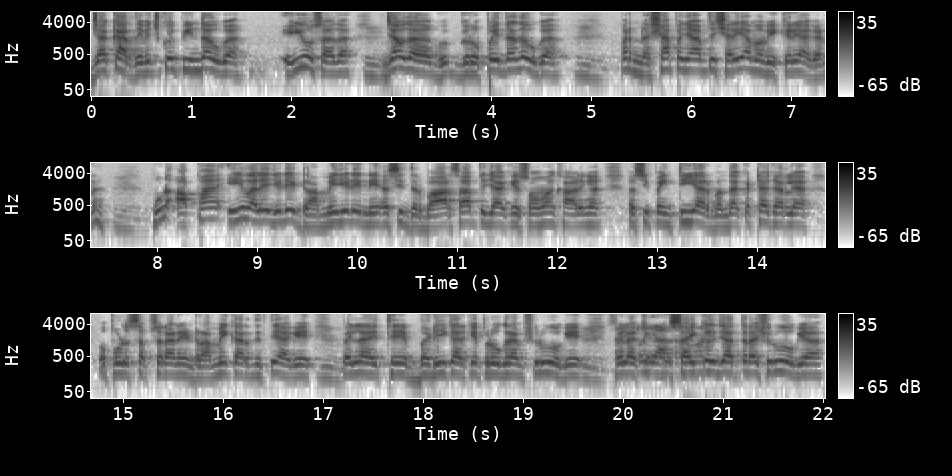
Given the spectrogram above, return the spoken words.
ਜਾਂ ਘਰ ਦੇ ਵਿੱਚ ਕੋਈ ਪੀਂਦਾ ਹੋਊਗਾ? ਇਹ ਹੋ ਸਕਦਾ। ਜਾਂ ਉਹਦਾ ਗਰੁੱਪ ਇਦਾਂ ਦਾ ਹੋਊਗਾ। ਪਰ ਨਸ਼ਾ ਪੰਜਾਬ ਤੇ ਸ਼ਰੇਆਮ ਵਿਕ ਰਿਹਾ ਹੈਗਾ ਨਾ। ਹੁਣ ਆਪਾਂ ਇਹ ਵਾਲੇ ਜਿਹੜੇ ਡਰਾਮੇ ਜਿਹੜੇ ਨੇ ਅਸੀਂ ਦਰਬਾਰ ਸਾਹਿਬ ਤੇ ਜਾ ਕੇ ਸੌਹਾਂ ਖਾ ਲਈਆਂ। ਅਸੀਂ 35000 ਬੰਦਾ ਇਕੱਠਾ ਕਰ ਲਿਆ। ਉਹ ਪੁਲਿਸ ਅਫਸਰਾਂ ਨੇ ਡਰਾਮੇ ਕਰ ਦਿੱਤੇ ਹੈਗੇ। ਪਹਿਲਾਂ ਇੱਥੇ ਬੜੀ ਕਰਕੇ ਪ੍ਰੋਗਰਾਮ ਸ਼ੁਰੂ ਹੋ ਗਏ। ਪਹਿਲਾਂ ਸਾਈਕਲ ਯਾਤਰਾ ਸ਼ੁਰੂ ਹੋ ਗਿਆ।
